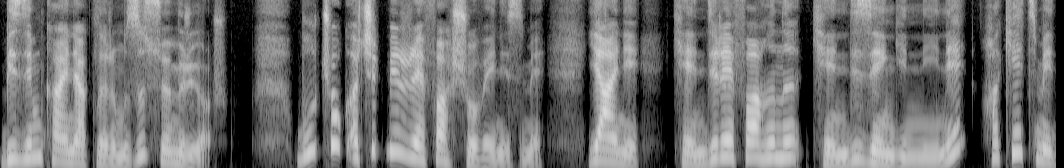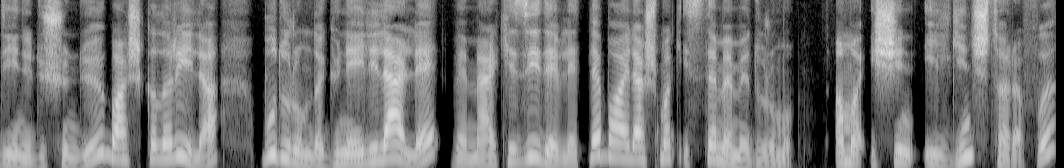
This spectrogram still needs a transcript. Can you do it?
bizim kaynaklarımızı sömürüyor. Bu çok açık bir refah şovenizmi. Yani kendi refahını, kendi zenginliğini hak etmediğini düşündüğü başkalarıyla bu durumda Güneylilerle ve merkezi devletle paylaşmak istememe durumu. Ama işin ilginç tarafı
